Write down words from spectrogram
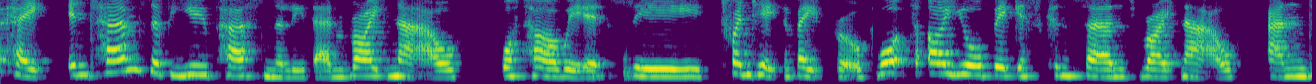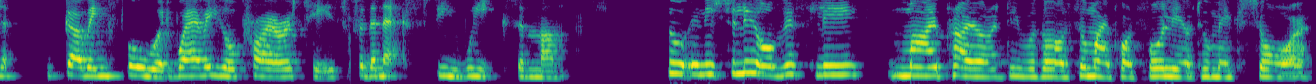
Okay, in terms of you personally, then right now, what are we? It's the 28th of April. What are your biggest concerns right now? And going forward, where are your priorities for the next few weeks and months? So initially, obviously, my priority was also my portfolio to make sure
